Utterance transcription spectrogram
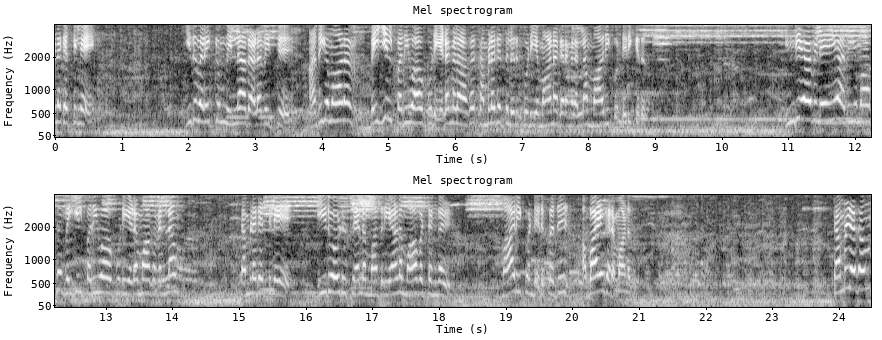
தமிழகத்திலே இதுவரைக்கும் இல்லாத அளவிற்கு அதிகமான வெயில் பதிவாகக்கூடிய இடங்களாக தமிழகத்தில் இருக்கக்கூடிய மாநகரங்கள் எல்லாம் மாறிக்கொண்டிருக்கிறது. இந்தியாவிலேயே அதிகமாக வெயில் பதிவாகக்கூடிய இடமாகவெல்லாம் தமிழகத்திலே ஈரோடு சேலம் மாதிரியான மாவட்டங்கள் மாறிக்கொண்டிருப்பது அபாயகரமானது. தமிழகம்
